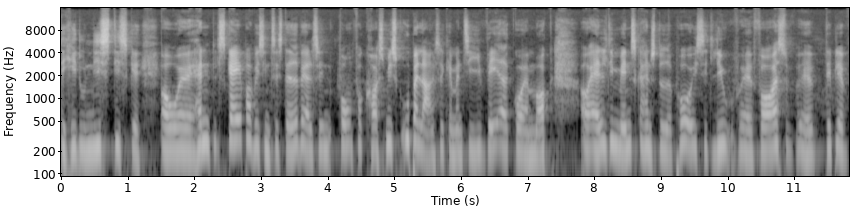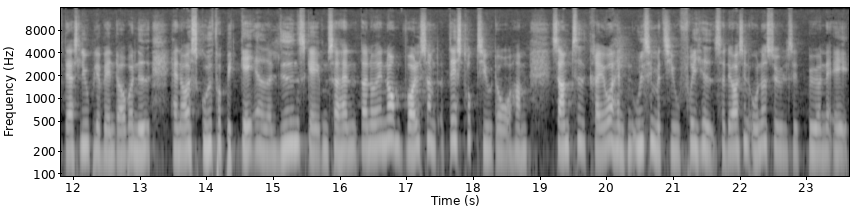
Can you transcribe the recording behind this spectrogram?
det hedonistiske. Og øh, han skaber ved sin tilstedeværelse en form for kosmisk ubalance, kan man sige. Været går amok, og alle de mennesker, han støder på i sit liv, øh, for os, øh, det bliver, deres liv bliver vendt op og ned. Han er også Gud for begæret og lidenskaben, så han, der er noget enormt voldsomt og destruktivt over ham. Samtidig kræver han den ultimative frihed, så det er også en undersøgelse, bøgerne af,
